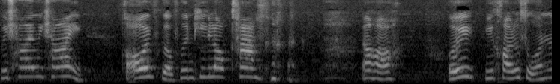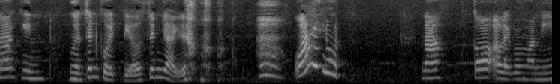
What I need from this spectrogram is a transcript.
ไม่ใช่ไม่ใช่เขาเอาไว้เผื่อพื้นที่รอบข้างนะคะเฮ้ยมีความรู้สึกว่าน่ากิน เหมือนเส้นก๋วยเตี๋ยวเส้นใหญ่เลยว้ายหลุดนะ ก็อะไรประมาณนี้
